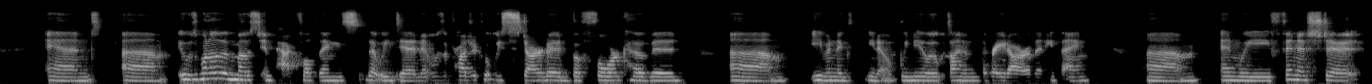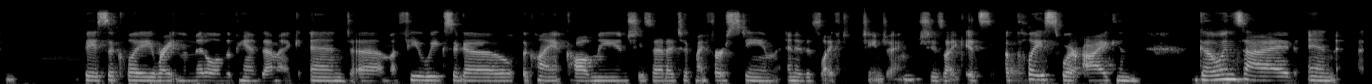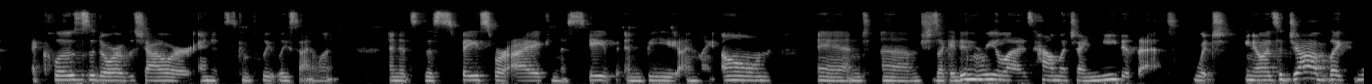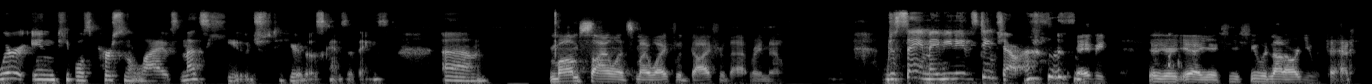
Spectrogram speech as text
And um, it was one of the most impactful things that we did. It was a project that we started before COVID. Um, even, you know, we knew it was on the radar of anything. Um, and we finished it basically right in the middle of the pandemic. And um, a few weeks ago, the client called me and she said, I took my first steam and it is life changing. She's like, it's a place where I can go inside and I close the door of the shower and it's completely silent. And it's this space where I can escape and be on my own and um, she's like i didn't realize how much i needed that which you know as a job like we're in people's personal lives and that's huge to hear those kinds of things. Um, mom silence. My wife would die for that right now. I'm just saying maybe you need a steam shower. Maybe. You're, you're, yeah, yeah she, she would not argue with that.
